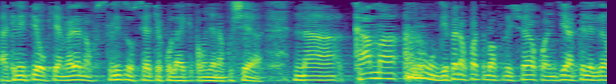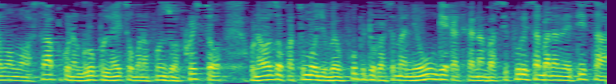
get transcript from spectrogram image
Lakini pia ukiangalia na kusikiliza usiache kulike pamoja na kushare. Na kama ungependa kupata mafundisho hayo kwa njia ya telegram ama whatsapp kuna grupu linaitwa mwanafunzi wa kristo. Unaweza ukatuma ujumbe mfupi tukasema niunge katika namba 789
